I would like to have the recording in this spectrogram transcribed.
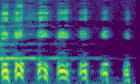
Ho ho ho ho ho ho!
